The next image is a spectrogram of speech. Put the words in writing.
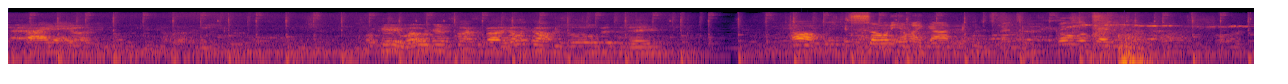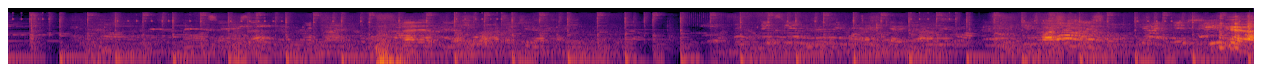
Friday. Okay, well, we're gonna talk about helicopters a little bit today. Oh, it's Sony. Oh my god, it looks expensive. Go look right into it. I wanna say, is that? That is. That's fine. I bet you that's like. Yeah.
